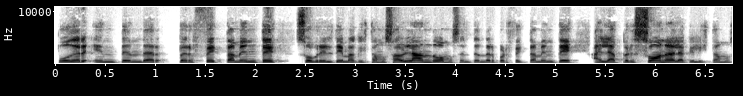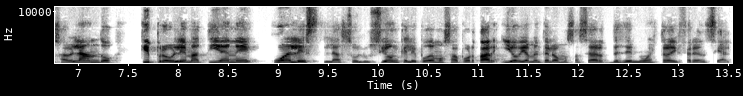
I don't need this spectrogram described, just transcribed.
poder entender perfectamente sobre el tema que estamos hablando, vamos a entender perfectamente a la persona a la que le estamos hablando, qué problema tiene, cuál es la solución que le podemos aportar y obviamente lo vamos a hacer desde nuestro diferencial.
